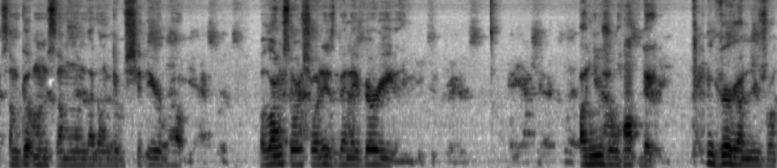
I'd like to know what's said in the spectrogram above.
some good ones, some ones I don't give a shit here about. But long story short, it has been a very unusual hump day. very unusual.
